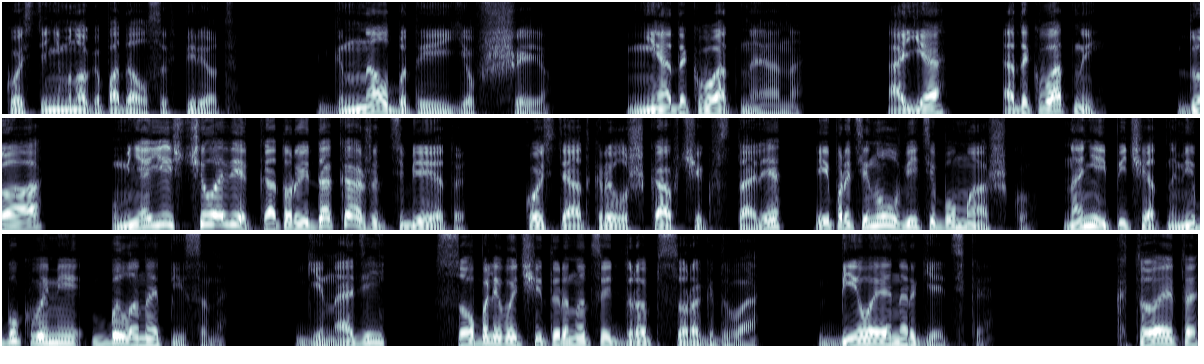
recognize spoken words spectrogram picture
Костя немного подался вперед. «Гнал бы ты ее в шею. Неадекватная она. А я? Адекватный? Да. У меня есть человек, который докажет тебе это». Костя открыл шкафчик в столе и протянул Вите бумажку. На ней печатными буквами было написано «Геннадий, Соболева, 14, дробь 42. Биоэнергетика». «Кто это?»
